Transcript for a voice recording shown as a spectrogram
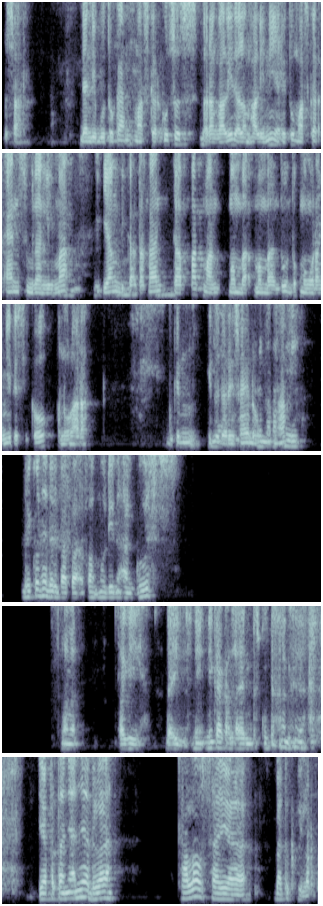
besar dan dibutuhkan masker khusus barangkali dalam hal ini yaitu masker N95 yang dikatakan dapat membantu untuk mengurangi risiko penularan. Mungkin itu ya, dari saya, Terima kasih. Berikutnya dari Bapak Fahmudin Agus. Selamat pagi, Daim. Ini, ini kakak saya yang bersekutan. ya, pertanyaannya adalah kalau saya batuk pilek,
